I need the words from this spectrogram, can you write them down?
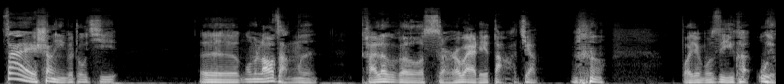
再上一个周期，呃，我们老丈人开了个十二万的大奖，保险公司一看，哦哟，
